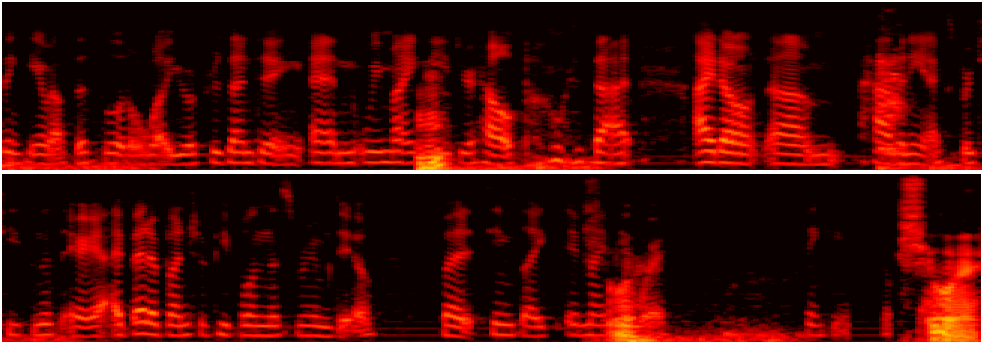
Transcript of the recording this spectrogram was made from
thinking about this a little while you were presenting, and we might Mhm. need your help with that. I don't um, have any expertise in this area. I bet a bunch of people in this room do, but it seems like it might Sure. be worth thinking. about. Sure.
